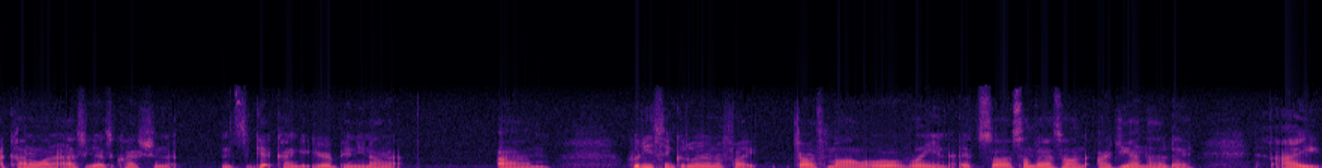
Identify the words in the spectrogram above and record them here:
I kind of want to ask you guys a question and get kind of get your opinion on it. Um, who do you think would win in a fight, Darth Maul or Wolverine? It's uh, something I saw on IGN the other day. I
